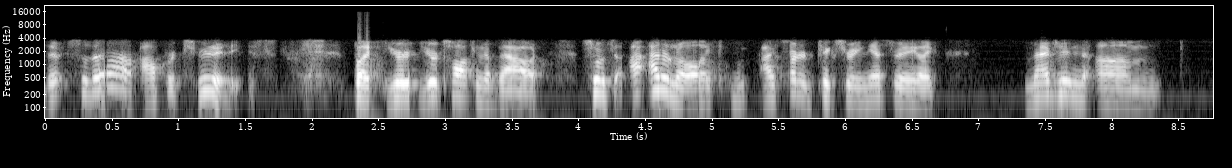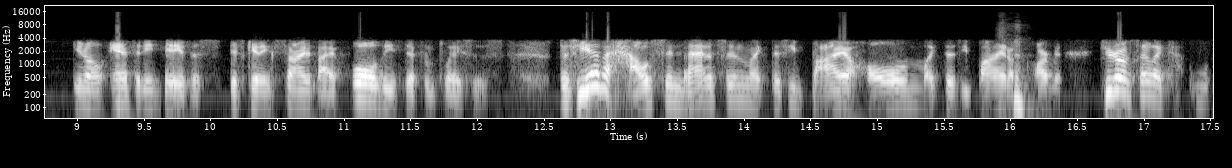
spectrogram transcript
there so there are opportunities but you're you're talking about so it's I, I don't know like I started picturing yesterday like imagine um you know Anthony Davis is getting signed by all these different places. Does he have a house in Madison? Like does he buy a home? Like does he buy an apartment? Do you know what I'm saying? Like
